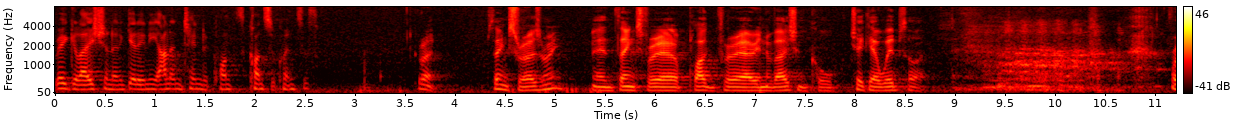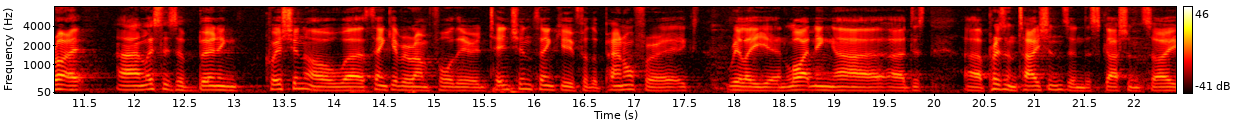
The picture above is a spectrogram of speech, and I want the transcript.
regulation and get any unintended consequences. Great. Thanks, Rosemary. And thanks for our plug for our innovation call. Check our website. right, uh, unless there's a burning question, I'll uh, thank everyone for their attention. Thank you for the panel for really enlightening uh, uh, uh, presentations and discussions. So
